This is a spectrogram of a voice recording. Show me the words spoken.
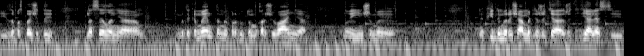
і забезпечити населення медикаментами, продуктами харчування, ну і іншими необхідними речами для життя, життєдіяльності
